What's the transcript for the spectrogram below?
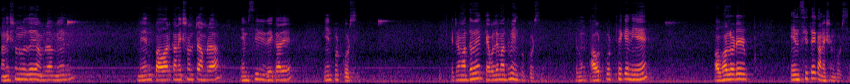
কানেকশন অনুযায়ী আমরা মেন মেন পাওয়ার কানেকশনটা আমরা এমসিবি বেকারে ইনপুট করছি। এটার মাধ্যমে কেবলের মাধ্যমে ইনপুট করছি। এবং আউটপুট থেকে নিয়ে ওভারলোডের এনসিতে কানেকশন করছি।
